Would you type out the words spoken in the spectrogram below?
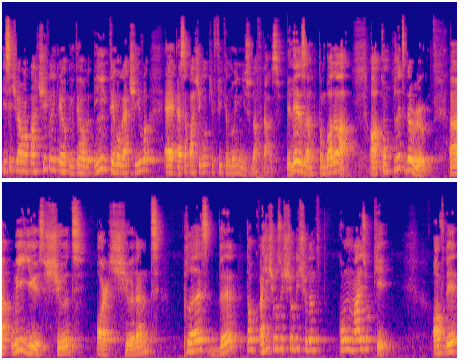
E se tiver uma partícula interrogativa, é essa partícula que fica no início da frase. Beleza? Então, bora lá. Ó, complete the rule. Uh, we use should or shouldn't plus the... Então, a gente usa o should e shouldn't com mais o quê? of the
